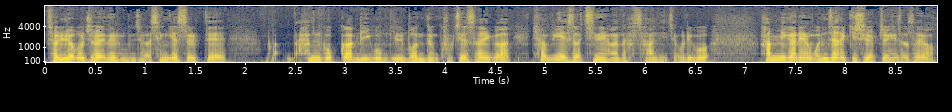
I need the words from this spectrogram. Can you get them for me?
전력을 줘야 되는 문제가 생겼을 때 한국과 미국, 일본 등 국제사회가 협의해서 진행하는 사안이죠. 그리고 한미 간에는 원자력 기술 협정이 있어서요.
